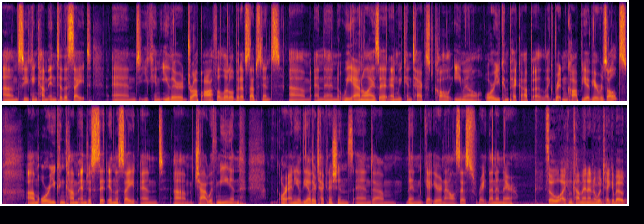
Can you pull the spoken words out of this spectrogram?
Um, so you can come into the site and you can either drop off a little bit of substance um, and then we analyze it and we can text, call, email, or you can pick up a like written copy of your results. Um, or you can come and just sit in the site and um, chat with me and or any of the other technicians, and um, then get your analysis right then and there. So I can come in and it would take about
